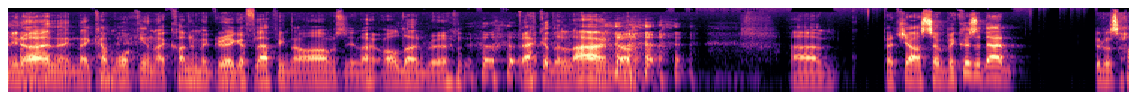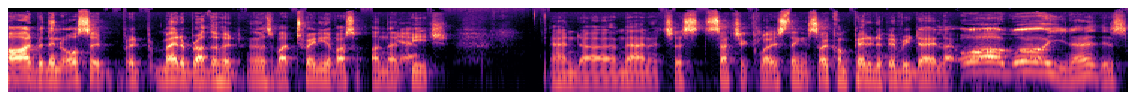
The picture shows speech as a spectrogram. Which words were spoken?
you know. and then they come walking like Conor McGregor flapping their arms. You're like, hold on, bro, back of the line. Um, but yeah, so because of that, it was hard. But then also it made a brotherhood, and there was about twenty of us on that Yeah. beach. And uh, man, it's just such a close thing. It's so competitive every day. Like, oh, whoa, you know, there's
